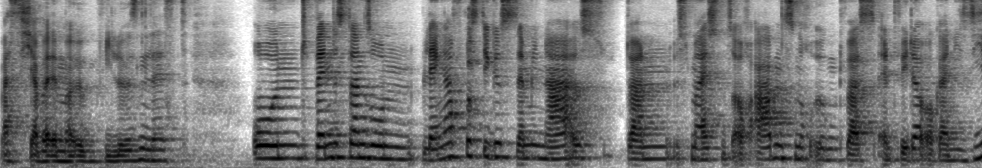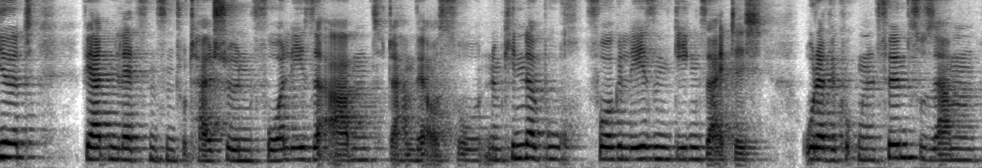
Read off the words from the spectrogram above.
was sich aber immer irgendwie lösen lässt. Und wenn es dann so ein längerfristiges Seminar ist, dann ist meistens auch abends noch irgendwas entweder organisiert, wir hatten letztens einen total schönen Vorleseabend. Da haben wir aus so einem Kinderbuch vorgelesen gegenseitig. Oder wir gucken einen Film zusammen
